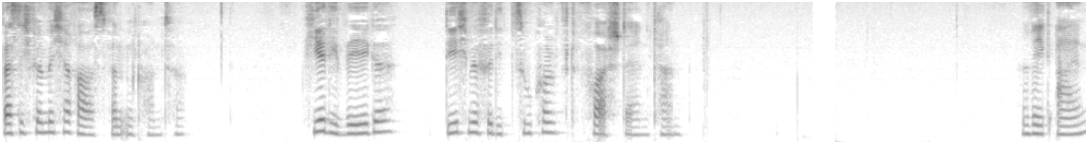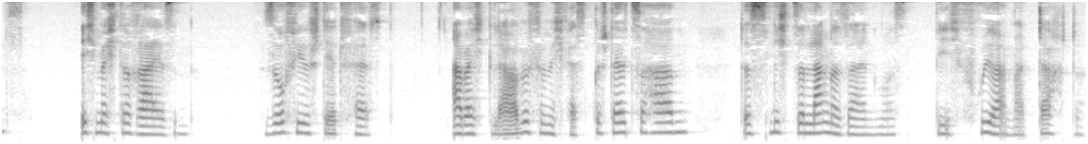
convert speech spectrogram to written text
was ich für mich herausfinden konnte. Hier die Wege, die ich mir für die Zukunft vorstellen kann. Weg 1. Ich möchte reisen. So viel steht fest. Aber ich glaube, für mich festgestellt zu haben, dass es nicht so lange sein muss, wie ich früher immer dachte.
